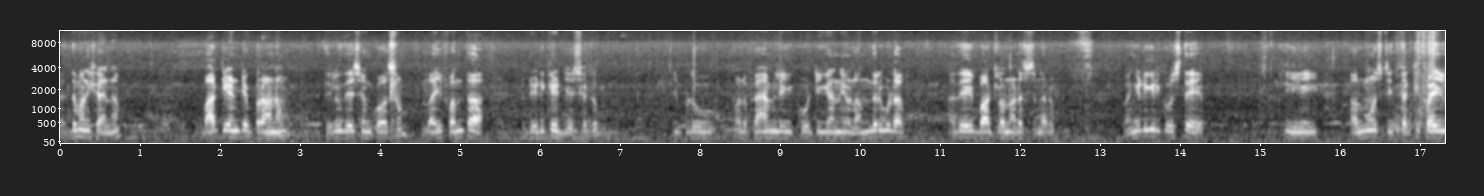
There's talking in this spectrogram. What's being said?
పెద్ద మనిషి ఆయన. పార్టీ అంటే ప్రాణం. తెలుగుదేశం కోసం లైఫ్ అంతా డెడికేట్ చేశాడు. ఇప్పుడు వాళ్ళ ఫ్యామిలీ కోటి కానీ వాళ్ళందరూ కూడా అదే బాటలో నడుస్తున్నారు. వెంకటగిరికి వస్తే ఈ ఆల్మోస్ట్ ఈ థర్టీ ఫైవ్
